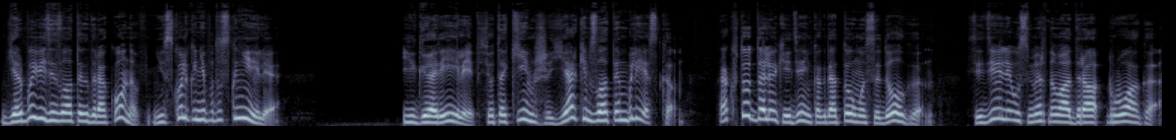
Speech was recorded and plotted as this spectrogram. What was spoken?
Гербы в виде золотых драконов нисколько не потускнели и горели все таким же ярким золотым блеском, как в тот далекий день, когда Томас и Долган сидели у смертного адра Руага.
